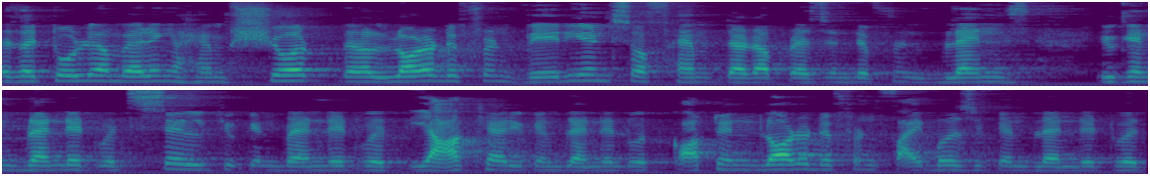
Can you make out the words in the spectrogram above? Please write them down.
as I told you, I'm wearing a hemp shirt. There are a lot of different variants of hemp that are present, different blends, you can blend it with silk, you can blend it with yak hair, you can blend it with cotton, a lot of different fibers you can blend it with.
